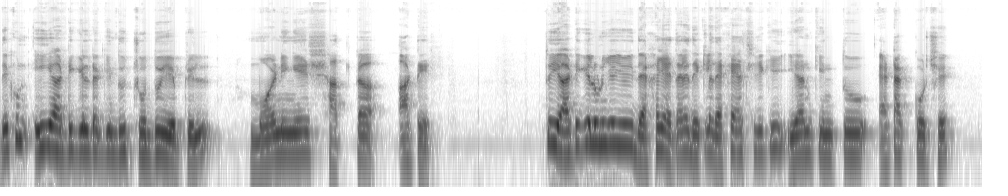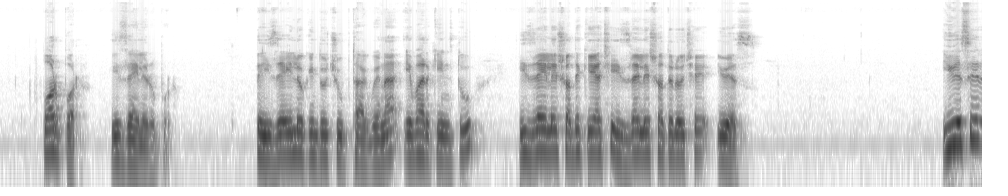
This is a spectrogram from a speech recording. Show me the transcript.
দেখুন, এই আর্টিকেলটা কিন্তু চোদ্দোই এপ্রিল মর্নিংয়ে সাতটা আটের তো এই আর্টিকেল অনুযায়ী যদি দেখা যায়, তাহলে দেখলে দেখা যাচ্ছে যে কি ইরান কিন্তু অ্যাটাক করছে পরপর ইসরায়েলের ওপর। তো ইসরায়েলও কিন্তু চুপ থাকবে না। এবার কিন্তু ইসরায়েলের সাথে কে আছে? ইসরায়েলের সাথে রয়েছে ইউএস ইউএসের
